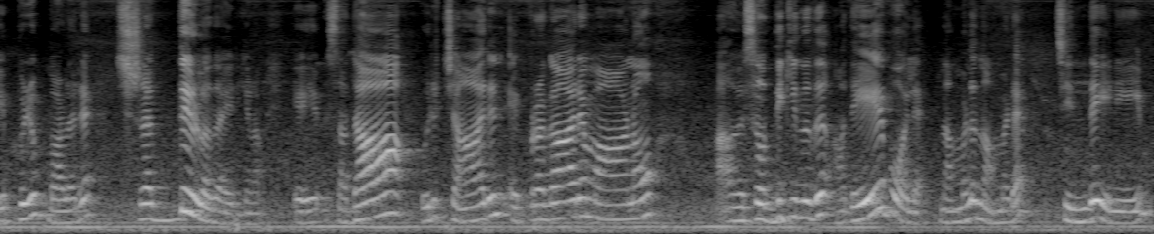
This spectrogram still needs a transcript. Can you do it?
എപ്പോഴും വളരെ ശ്രദ്ധയുള്ളതായിരിക്കണം. സദാ ഒരു ചാരൻ എപ്രകാരമാണോ ശ്രദ്ധിക്കുന്നത് അതേപോലെ നമ്മൾ നമ്മുടെ ചിന്തയിനെയും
